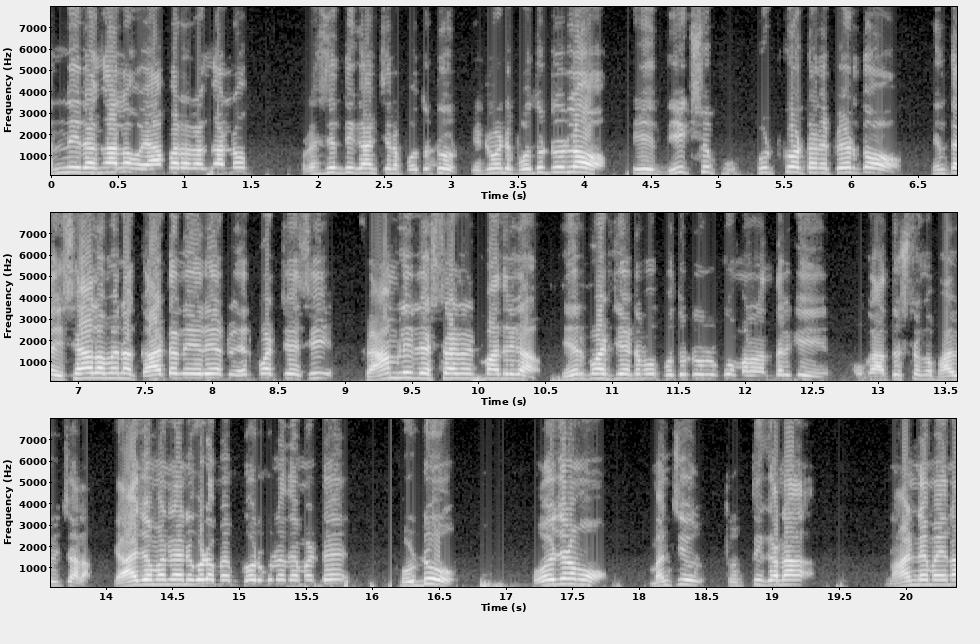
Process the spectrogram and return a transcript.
అన్ని రంగాల్లో వ్యాపార రంగాల్లో ప్రసిద్ధిగాంచిన పొద్దుటూరు. ఇటువంటి పొద్దుటూరులో ఈ దీక్ష ఫుడ్ కోర్ట్ అనే పేరుతో ఇంత విశాలమైన గార్డెన్ ఏరియా ఏర్పాటు చేసి ఫ్యామిలీ రెస్టారెంట్ మాదిరిగా ఏర్పాటు చేయడము పొద్దుటూరుకు మన అందరికీ ఒక అదృష్టంగా భావించాల. యాజమాన్యాన్ని కూడా మేము కోరుకున్నది ఏమంటే ఫుడ్ భోజనము మంచి తృప్తికర నాణ్యమైన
